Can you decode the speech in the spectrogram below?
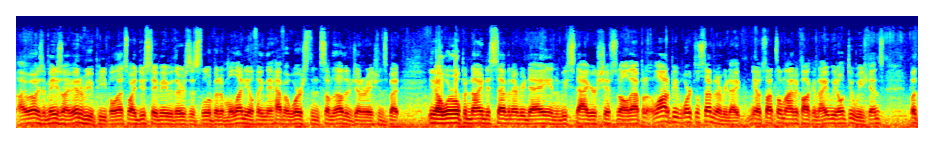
always amazed when I interview people. That's why I do say maybe there's this little bit of millennial thing. They have it worse than some of the other generations. But, you know, we're open 9 to 7 every day and we stagger shifts and all that. But a lot of people work till 7 every night. You know, it's not till 9 o'clock at night. We don't do weekends. But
